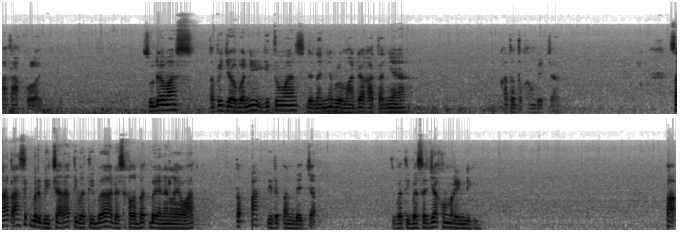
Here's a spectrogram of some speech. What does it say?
Kataku lagi. Sudah mas. Tapi jawabannya gitu mas. Dananya belum ada katanya. Kata tukang beca. Saat asik berbicara tiba-tiba ada sekelebat bayangan lewat tepat di depan beca. Tiba-tiba saja aku merinding. Pak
